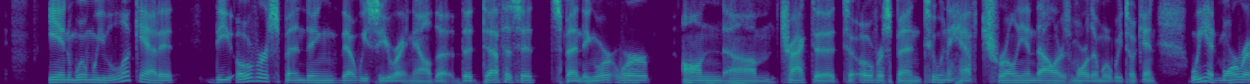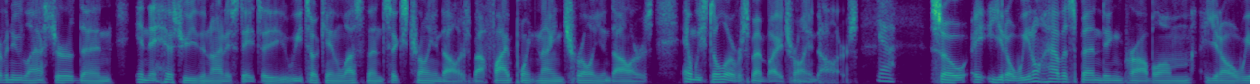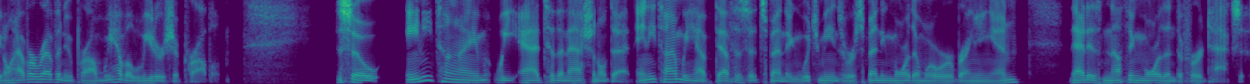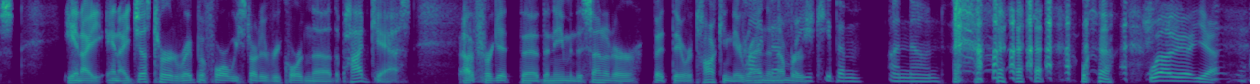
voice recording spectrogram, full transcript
and when we look at it, the overspending that we see right now, the the deficit spending, we're we're on um, track to to overspend two and a half trillion dollars more than what we took in. We had more revenue last year than in the history of the United States. Uh, We took in less than six trillion dollars, about five point nine trillion dollars, and we still overspent by a trillion dollars. Yeah. So uh, you know we don't have a spending problem. You know we don't have a revenue problem. We have a leadership problem. So anytime we add to the national debt, anytime we have deficit spending, which means we're spending more than what we're bringing in, that is nothing more than deferred taxes. And I and I just heard right before we started recording the the podcast, I forget the the name of the senator, but they were talking. They Probably ran the numbers. you keep him unknown. well, well, yeah,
